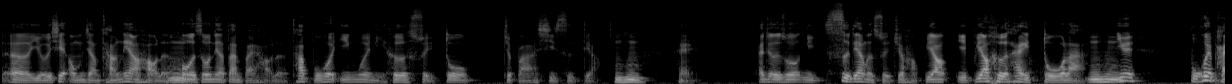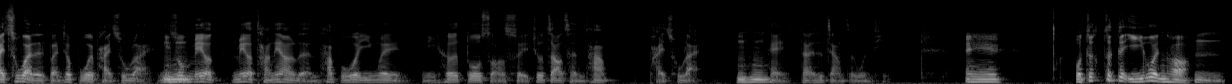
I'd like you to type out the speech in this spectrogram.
呃，有一些我们讲糖尿好了，嗯或者说尿蛋白好了，它不会因为你喝水多就把它稀释掉，嗯哼，嘿，那、就是说你适量的水就好，不要也不要喝太多啦，嗯哼，因为不会排出来的本就不会排出来。你说没有没有糖尿的人，他不会因为你喝多少水就造成他排出来，嗯哼，嘿，大概是这样子的问题。诶，我这这个疑问哈，嗯，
